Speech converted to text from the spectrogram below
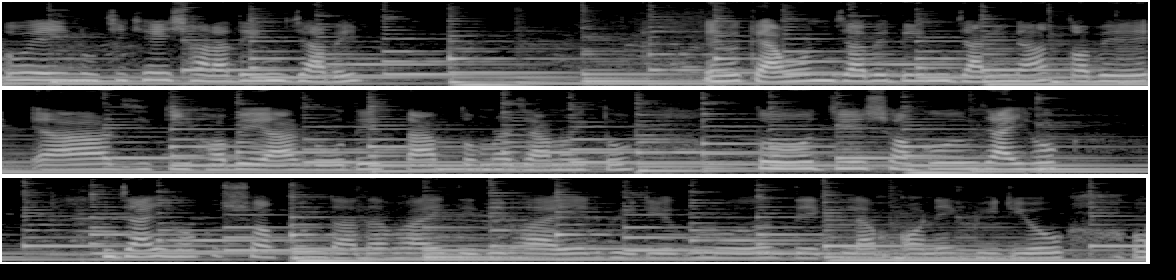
তো এই লুচি খেয়েই সারাদিন যাবে। এবার কেমন যাবে দিন জানি না, তবে আজ কি হবে আর রোদের তাপ তোমরা জানোই তো। তো যে সকল, যাই হোক যাই হোক, সকল দাদা ভাই, দিদি ভাইয়ের ভিডিওগুলো দেখলাম, অনেক ভিডিও ও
